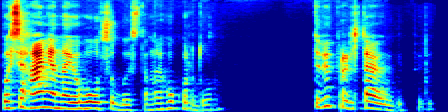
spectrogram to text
посягання на його особисте, на його кордон. Тобі прилітає у відповідь.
